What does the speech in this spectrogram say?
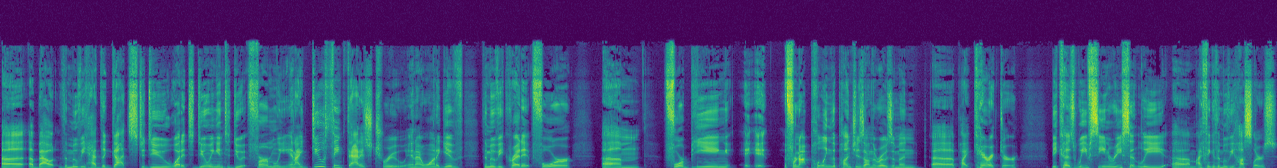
uh, about the movie had the guts to do what it's doing and to do it firmly. And I do think that is true. And I want to give the movie credit for um, for being it, for not pulling the punches on the Rosamund uh, Pike character, because we've seen recently, um, I think of the movie Hustlers,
